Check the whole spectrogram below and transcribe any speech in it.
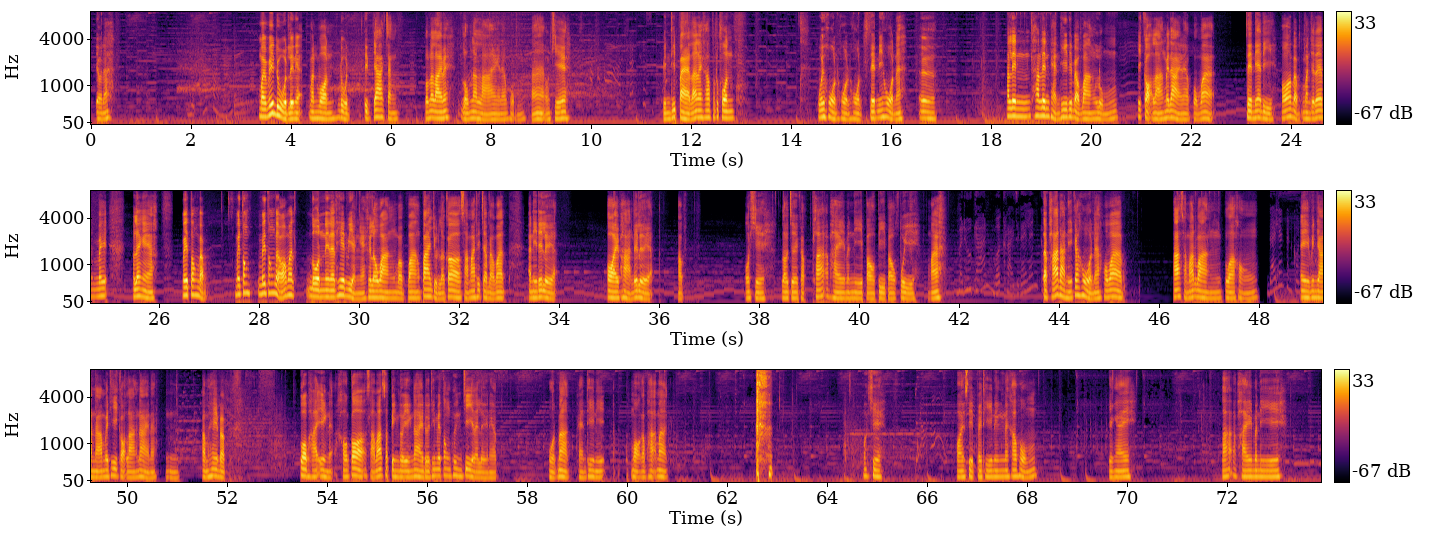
เดี๋ยวนะหยุดพันไม่ดูดเลยเนี่ย มันวอนดูดติดยากจัง ล้มละลายไหมล้มละลายนะผม อ่า โอเค บินที่8แล้วนะครับทุกคนโว้ยโหดโหดโหดเซตนี้โหดนะ เออ ถ้าเล่นถ้าเล่นแผนที่ที่แบบวางหลุมที่เกาะล้างไม่ได้นะครับผมว่าเซตเนี้ยดี เพราะว่าแบบมันจะได้ไม่เขาเรียกไงอะ ไม่ต้องแบบ ไม่ต้องไม่ต้องแบบว่ามาโดนในประเทศเหวี่ยงไงคือเราวางแบบวางป้ายหยุดแล้วก็สามารถที่จะแบบว่า อันนี้ได้เลยอะปล่อยผ่านได้เลยอะครับ โอเค เราเจอกับพระอภัยมณีเป่าปีเป่าคุยมาแต่พระด่านนี้ก็โหดนะ เพราะว่าพระสามารถวางตัวของได้เล่นเป็นคนไอวิญญาณน้ำไว้ที่เกาะล้างได้นะ อืมทำให้แบบ ตัวพระเองเนี่ยเขาก็สามารถสปริงตัวเองได้ โดยที่ไม่ต้องพึ่งจี้อะไรเลยนะครับโหดมากแผนที่นี้เหมาะกับพระมาก โอเคปล่อยสิบไปทีนึงนะครับผม ยังไง ละอภัยมณี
